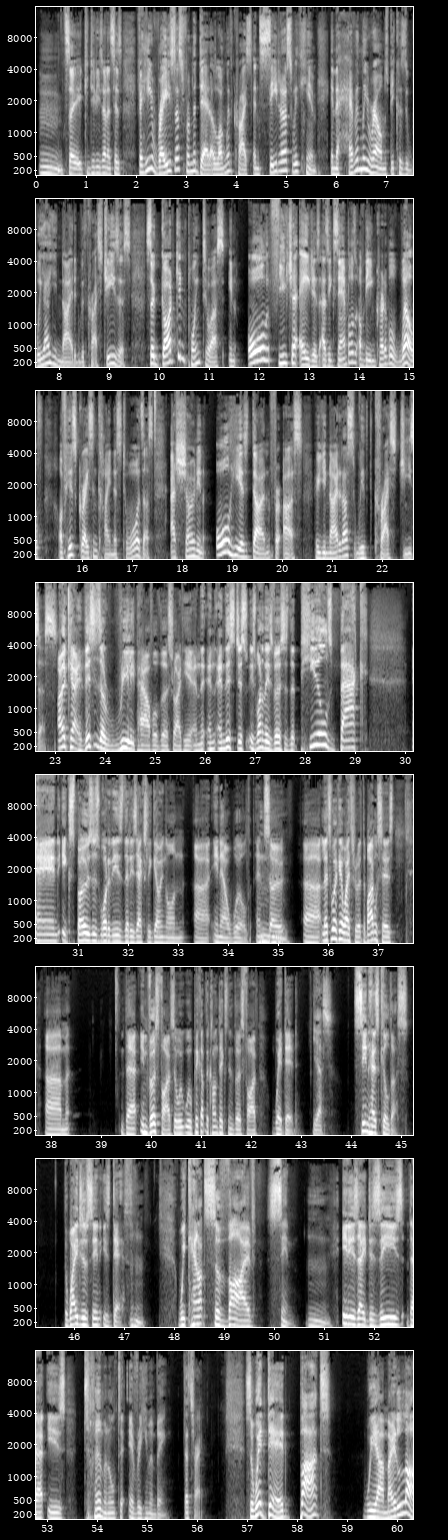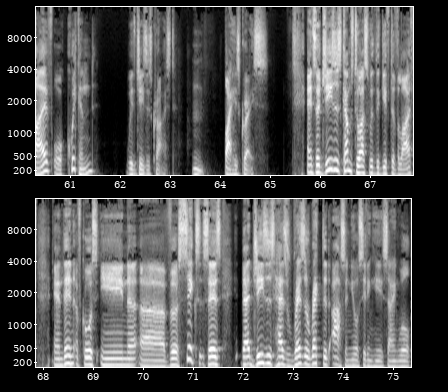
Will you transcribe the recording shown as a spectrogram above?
7. So it continues on. It says, For he raised us from the dead along with Christ and seated us with him in the heavenly realms because we are united with Christ Jesus. So God can point to us in all future ages as examples of the incredible wealth of his grace and kindness towards us, as shown in all he has done for us who united us with Christ Jesus. Okay, this is a really powerful verse right here, and and and this just is one of these verses that peels back and exposes what it is that is actually going on uh, in our world. And so, uh, let's work our way through it. The Bible says um, that in verse five. So we'll, we'll pick up the context in verse five. We're dead. Yes. Sin has killed us. The wages of sin is death. We cannot survive sin. It is a disease that is terminal to every human being. That's right. So we're dead, but we are made alive or quickened with Jesus Christ by his grace. And so Jesus comes to us with the gift of life. And then, of course, in uh, verse 6, it says that Jesus has resurrected us. And you're sitting here saying, well,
